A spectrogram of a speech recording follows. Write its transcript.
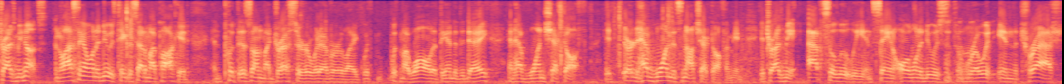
drives me nuts. And the last thing I want to do is take this out of my pocket and put this on my dresser or whatever, like with with my wallet at the end of the day, and have one checked off. It, or have one that's not checked off. I mean, it drives me absolutely insane. All I want to do is throw it in the trash,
